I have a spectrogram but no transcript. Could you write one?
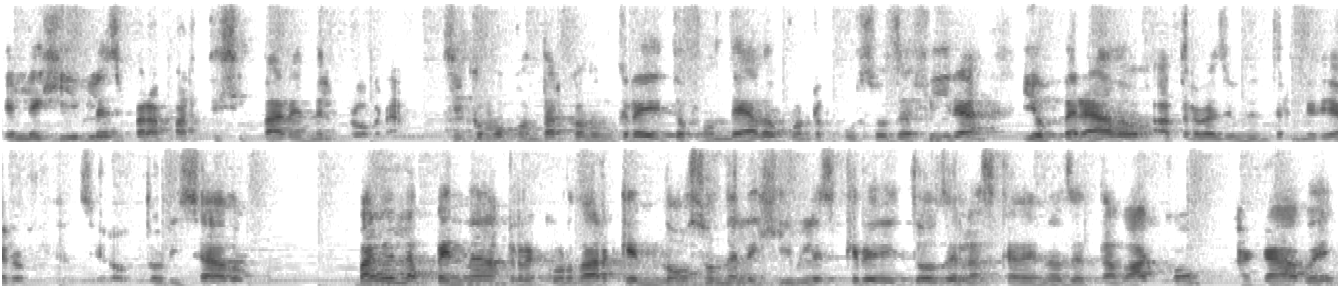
elegibles para participar en el programa, así como contar con un crédito fondeado con recursos de FIRA y operado a través de un intermediario financiero autorizado. Vale la pena recordar que no son elegibles créditos de las cadenas de tabaco, agave,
